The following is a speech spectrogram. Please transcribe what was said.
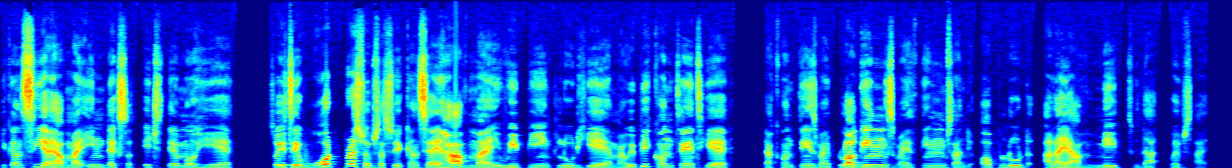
you can see i have my index.html here. So it's a wordpress website. So you can see i have my wp include here my wp content here that contains my plugins, my themes, and the upload that I have made to that website.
